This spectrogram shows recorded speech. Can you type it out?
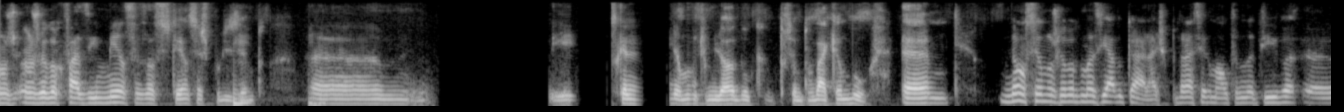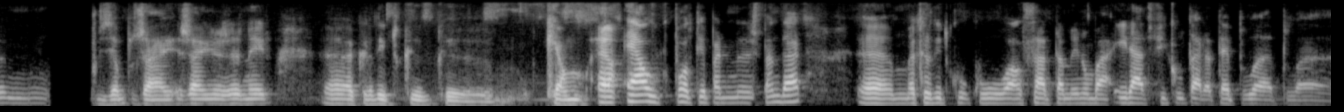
um, é um jogador que faz imensas assistências, por exemplo. Uhum. e se calhar é muito melhor do que, por exemplo, o Bacambu. Um, não sendo um jogador demasiado caro, acho que poderá ser uma alternativa. Um, por exemplo, já, já em janeiro, uh, acredito que, que, que é, um, é, é, algo que pode ter para andar. Um, acredito que, que o Alçado também não vai, irá dificultar, até pela, pela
